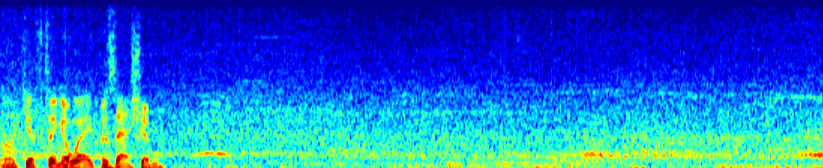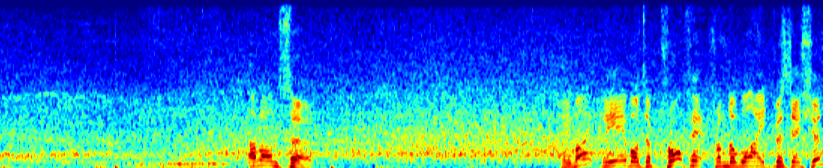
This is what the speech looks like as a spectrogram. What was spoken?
Well, gifting away possession. Alonso. He might be able to profit from the wide position.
